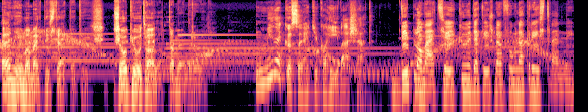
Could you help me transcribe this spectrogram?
enyém a megtiszteltetés. Sok jót hallottam önről. Minek köszönhetjük a hívását? Diplomáciai küldetésben fognak részt venni.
